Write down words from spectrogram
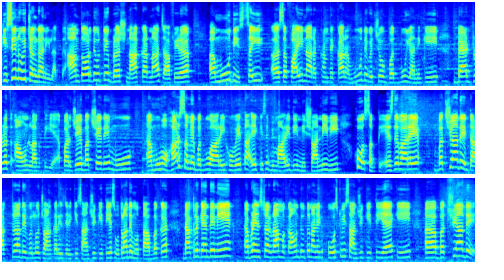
ਕਿਸੇ ਨੂੰ ਵੀ ਚੰਗਾ ਨਹੀਂ ਲੱਗਦਾ। ਆਮ ਤੌਰ ਦੇ ਉੱਤੇ ਬ੍ਰਸ਼ ਨਾ ਕਰਨਾ ਜਾਂ ਫਿਰ ਮੂੰਹ ਦੀ ਸਹੀ ਸਫ਼ਾਈ ਨਾ ਰੱਖਣ ਦੇ ਕਾਰਨ ਮੂੰਹ ਦੇ ਵਿੱਚੋਂ ਬਦਬੂ ਯਾਨੀ ਕਿ ਬੈਡ ਬ੍ਰਥ ਆਉਣ ਲੱਗਦੀ ਹੈ। ਪਰ ਜੇ ਬੱਚੇ ਦੇ ਮੂੰਹ ਮੂੰਹੋਂ ਹਰ ਸਮੇਂ ਬਦਬੂ ਆ ਰਹੀ ਹੋਵੇ ਤਾਂ ਇਹ ਕਿਸੇ ਬਿਮਾਰੀ ਦੀ ਨਿਸ਼ਾਨੀ ਵੀ ਹੋ ਸਕਦੀ ਹੈ। ਇਸ ਦੇ ਬਾਰੇ ਬੱਚਿਆਂ ਦੇ ਡਾਕਟਰਾਂ ਦੇ ਵੱਲੋਂ ਜਾਣਕਾਰੀ ਜਿਹੜੀ ਕਿ ਸਾਂਝੀ ਕੀਤੀ ਹੈ, ਸੂਤਰਾਂ ਦੇ ਮੁਤਾਬਕ ਡਾਕਟਰ ਕਹਿੰਦੇ ਨੇ ਆਪਣੇ ਇੰਸਟਾਗ੍ਰam ਅਕਾਊਂਟ ਦੇ ਉੱਤੇ ਉਹਨਾਂ ਨੇ ਇੱਕ ਪੋਸਟ ਵੀ ਸਾਂਝੀ ਕੀਤੀ ਹੈ ਕਿ ਬੱਚਿਆਂ ਦੇ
